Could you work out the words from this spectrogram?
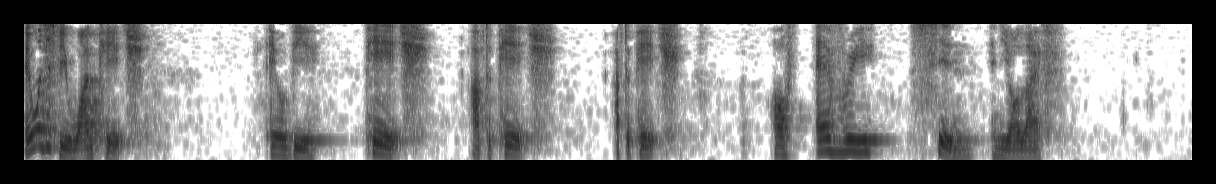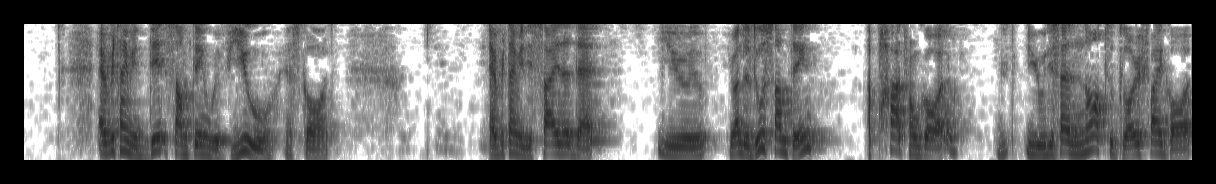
It won't just be one page. It will be page after page after page of every sin in your life. Every time you did something with you as God, every time you decided that you, you want to do something apart from God, you decide not to glorify God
